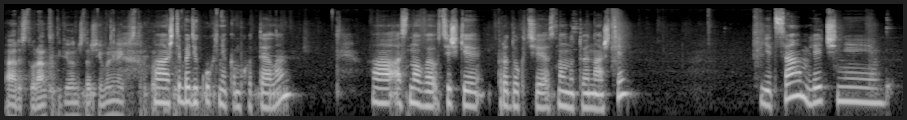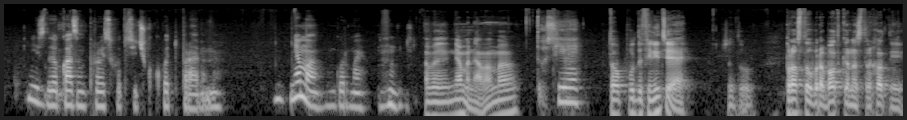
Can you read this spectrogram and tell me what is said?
А ресторанти, такива неща ще има ли някакви страхотни? Ще бъде кухня към хотела. А, основа, всички продукти, основното е нашите. Яйца, млечни и за доказан происход всичко, което правиме. Няма гурме. Абе, няма, няма, ма То си е. то по дефиниция е. Защото проста обработка на страхотни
